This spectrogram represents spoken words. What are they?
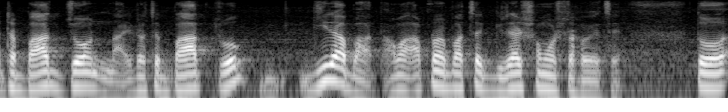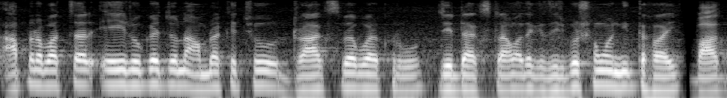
এটা বাত জ্বর না এটা হচ্ছে বাত রোগ গিরা বাত আমার আপনার বাচ্চার গিরার সমস্যা হয়েছে। তো আপনার বাচ্চার এই রোগের জন্য আমরা কিছু ড্রাগস ব্যবহার করব যে ড্রাগসটা আমাদেরকে দীর্ঘ সময় নিতে হয়। বাদ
